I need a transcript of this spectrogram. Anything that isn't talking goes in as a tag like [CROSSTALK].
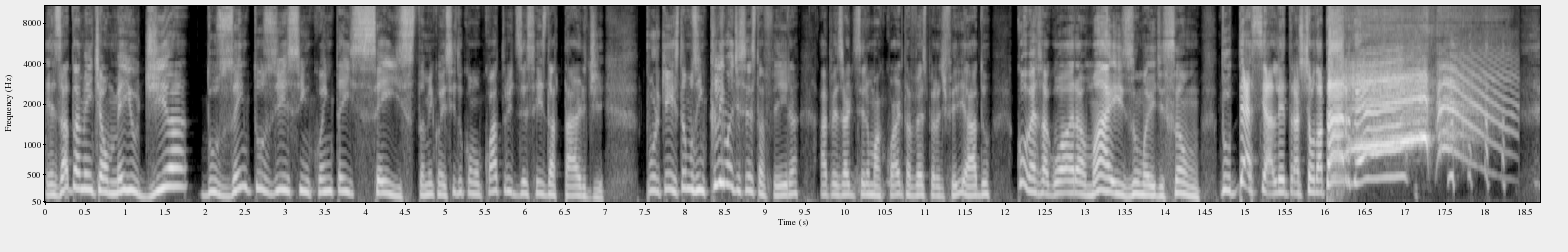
Exatamente ao meio-dia 256, também conhecido como 4 e 16 da tarde. Porque estamos em clima de sexta-feira, apesar de ser uma quarta véspera de feriado. Começa agora mais uma edição do Desce a Letra Show da Tarde!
